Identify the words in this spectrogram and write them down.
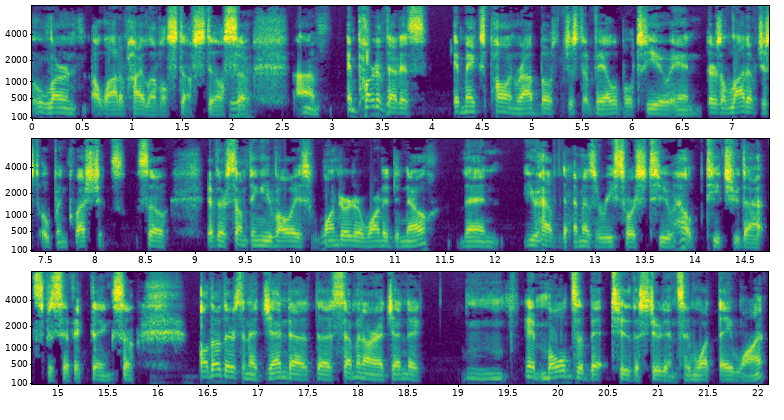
learn a lot of high level stuff still. So, Yeah. um, and part of that is it makes Paul and Rob both just available to you. And there's a lot of just open questions. So if there's something you've always wondered or wanted to know, then you have them as a resource to help teach you that specific thing. So although there's an agenda, the seminar agenda, mm, it molds a bit to the students and what they want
